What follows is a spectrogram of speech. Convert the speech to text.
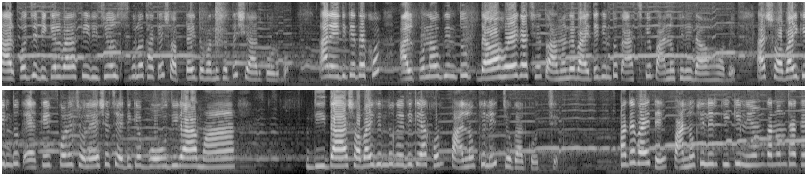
তারপর যে বিকেলবেলা কি রিচুয়ালসগুলো থাকে, সবটাই তোমাদের সাথে শেয়ার করব। আর এইদিকে দেখো, আলপনাও কিন্তু দেওয়া হয়ে গেছে, তো আমাদের বাড়িতে কিন্তু আজকে পানখিরি দেওয়া হবে আর সবাই কিন্তু এক এক করে চলে এসেছে, এদিকে বৌদিরা, মা, দিদা, সবাই কিন্তু এদিকে এখন পানখিলি জোগাড় করছে আমাদের বাড়িতে পানখিলির কি কি নিয়ম কানুন থাকে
